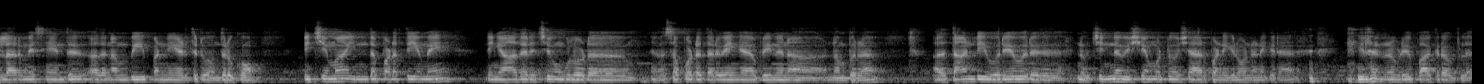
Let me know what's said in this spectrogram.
எல்லாருமே சேர்ந்து அதை நம்பி பண்ணி எடுத்துகிட்டு வந்திருக்கோம். நிச்சயமாக இந்த படத்தையுமே நீங்கள் ஆதரித்து உங்களோட சப்போர்ட்டை தருவீங்க அப்படின்னு நான் நம்புகிறேன் அதை தாண்டி ஒரே ஒரு இன்னும் சின்ன விஷயம் மட்டும் ஷேர் பண்ணிக்கணும்னு நினைக்கிறேன். இல்லை அப்படியே பார்க்குறப்பில்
